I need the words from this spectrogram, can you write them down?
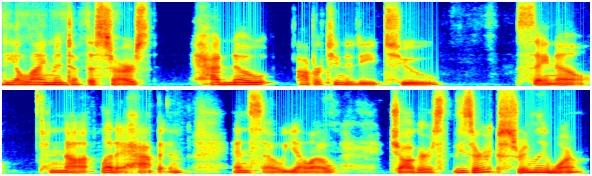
the alignment of the stars had no opportunity to say no. To not let it happen. And so, yellow joggers, these are extremely warm.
